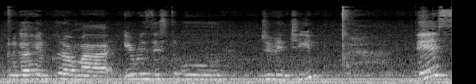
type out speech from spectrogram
I'm gonna go ahead and put on my irresistible givenchy. This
